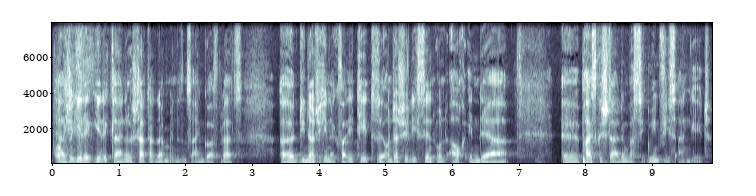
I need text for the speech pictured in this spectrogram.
Okay. Also jede, jede kleinere Stadt hat da mindestens einen Golfplatz, äh, die natürlich in der Qualität sehr unterschiedlich sind und auch in der äh, Preisgestaltung, was die Greenfees angeht.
